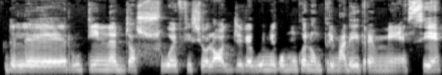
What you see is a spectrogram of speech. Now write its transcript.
delle routine già sue fisiologiche, quindi comunque non prima dei tre mesi.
